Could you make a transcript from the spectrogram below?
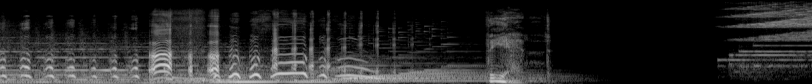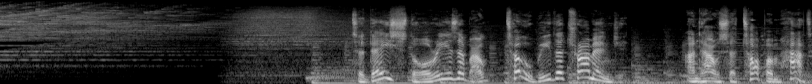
the end. Today's story is about Toby the tram engine and how Sir Topham Hatt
